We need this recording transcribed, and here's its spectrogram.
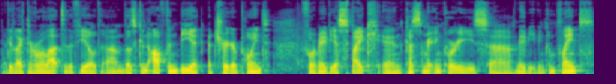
that they'd like to roll out to the field. Um, those can often be a, a, trigger point for maybe a spike in customer inquiries, uh, maybe even complaints.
